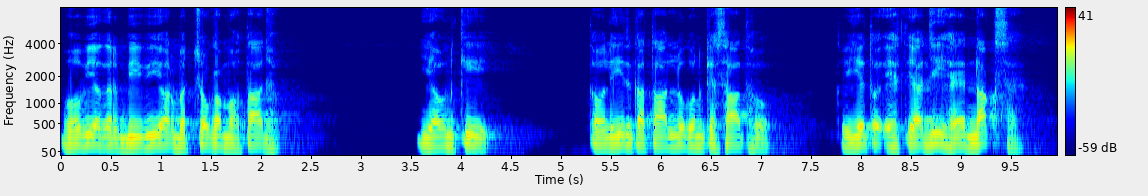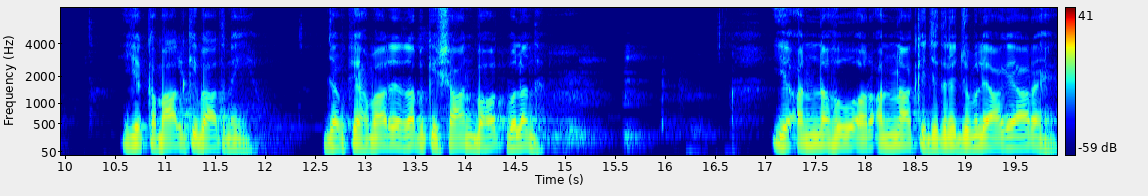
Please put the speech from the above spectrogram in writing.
وہ بھی اگر بیوی اور بچوں کا محتاج ہو یا ان کی تولید کا تعلق ان کے ساتھ ہو، تو یہ تو احتیاطی ہے، نقص ہے۔ یہ کمال کی بات نہیں ہے جبکہ ہمارے رب کی شان بہت بلند ہے۔ یہ ان ہو اور انا کے جتنے جملے آگے آ رہے ہیں،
